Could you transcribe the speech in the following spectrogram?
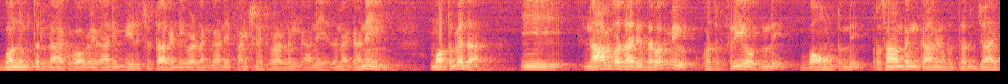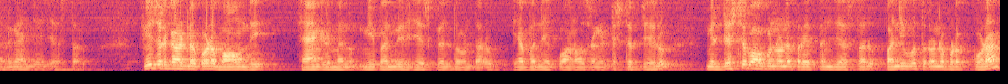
బంధుమిత్రులు లేకపోగలు కానీ మీరు చుట్టాలని వెళ్ళడం కానీ ఫంక్షన్స్ వెళ్ళడం కానీ ఏదైనా కానీ మొత్తం మీద ఈ నాలుగో తారీఖు తర్వాత మీకు కొంచెం ఫ్రీ అవుతుంది బాగుంటుంది. ప్రశాంతంగా కాలం గడుపుతారు జాయ్ఫుల్గా ఎంజాయ్ చేస్తారు. ఫ్యూచర్ కార్డులో కూడా బాగుంది. హ్యాంగ్డ్ మెన్ మీ పని మీరు చేసుకు వెళ్తూ ఉంటారు. ఎవరిని ఎక్కువ అనవసరంగా డిస్టర్బ్ చేయరు. మీరు డిస్టర్బ్ అవ్వకుండా ఉండే ప్రయత్నం చేస్తారు. పని ఒత్తిడి ఉన్నప్పుడు కూడా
